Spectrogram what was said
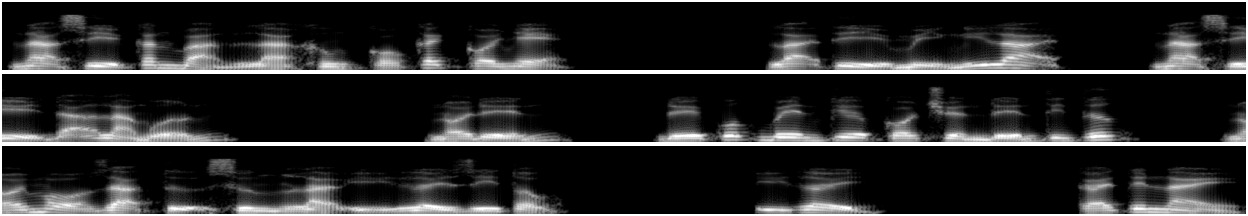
nạ sĩ căn bản là không có cách coi nhẹ. Lại tỉ mỉ nghĩ lại, nạ sĩ đã làm ớn. Nói đến, đế quốc bên kia có truyền đến tin tức, nói mỏ dạ tự xưng là ý gầy di tộc. Ý gầy. Cái tên này,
